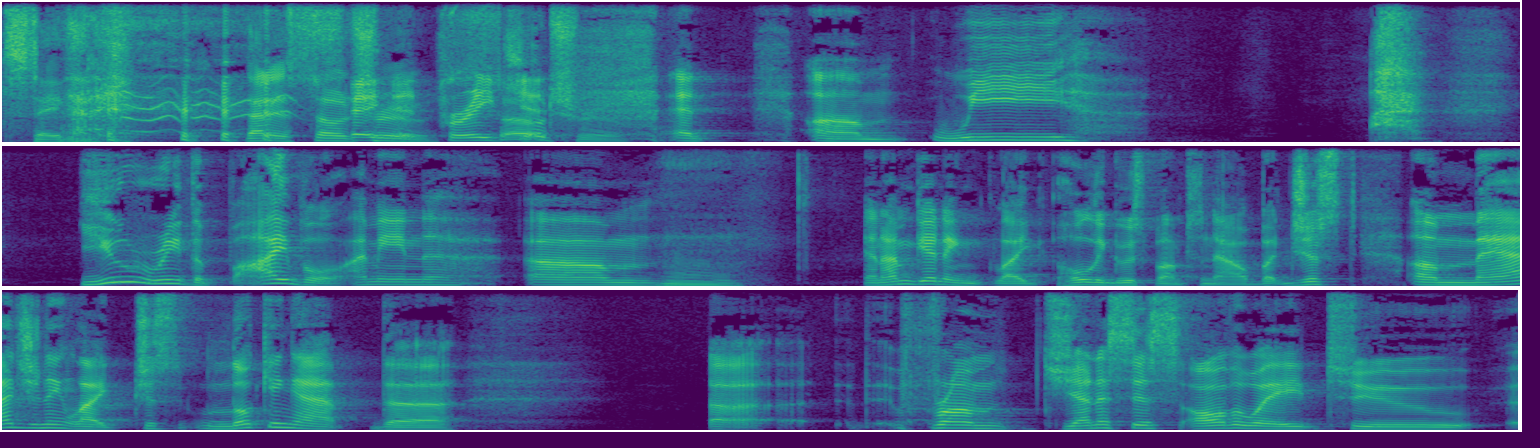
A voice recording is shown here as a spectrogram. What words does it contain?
Say that. Again. that is so true. it, so it. true. And um, we, you read the Bible. I mean, um, and I'm getting like holy goosebumps now. But just imagining, like, just looking at the uh, from Genesis all the way to uh,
